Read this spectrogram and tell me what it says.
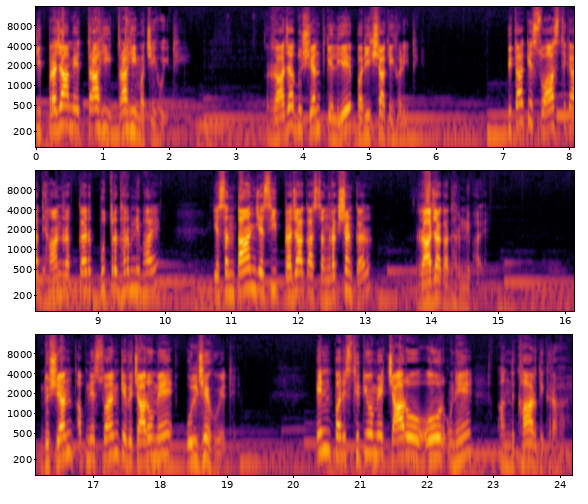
कि प्रजा में त्राही त्राही मची हुई थी। राजा दुष्यंत के लिए परीक्षा की घड़ी थी। पिता के स्वास्थ्य का ध्यान रखकर पुत्र धर्म निभाए या संतान जैसी प्रजा का संरक्षण कर राजा का धर्म निभाए। दुष्यंत अपने स्वयं के विचारों में उलझे हुए थे। इन परिस्थितियों में चारों ओर उन्हें अंधकार दिख रहा है।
